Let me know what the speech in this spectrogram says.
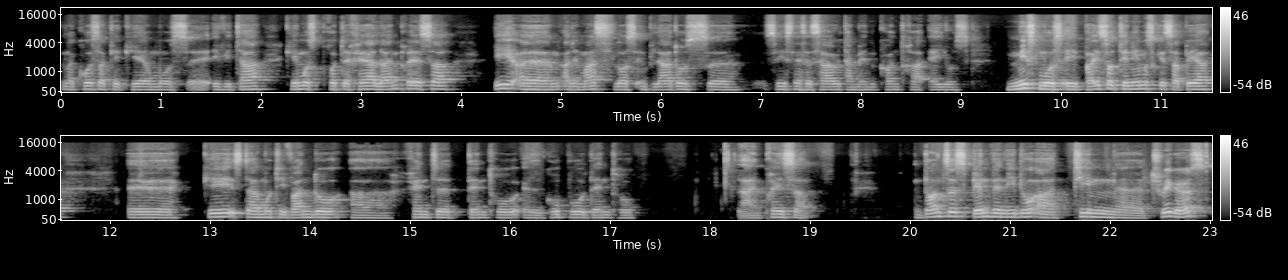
una, cosa que queremos evitar. Queremos proteger a la empresa y además los empleados, si es necesario, también contra ellos mismos. Y para eso tenemos que saber qué está motivando a gente dentro del grupo, dentro la empresa. Entonces, bienvenido a Team uh, Triggers.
